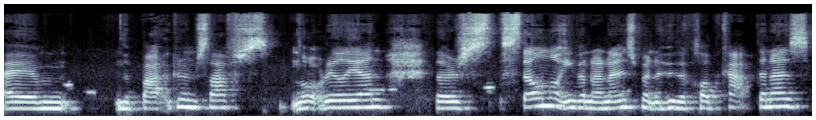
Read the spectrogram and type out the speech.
Um, the background staff's not really in. There's still not even an announcement of who the club captain is.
